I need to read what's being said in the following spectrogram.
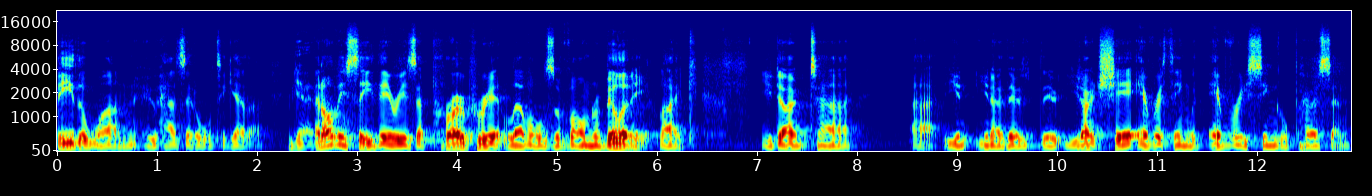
be the one who has it all together. Yeah. And obviously, there is appropriate levels of vulnerability. Like, you don't. Uh, uh, you, you know, there's, there, you don't share everything with every single person.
